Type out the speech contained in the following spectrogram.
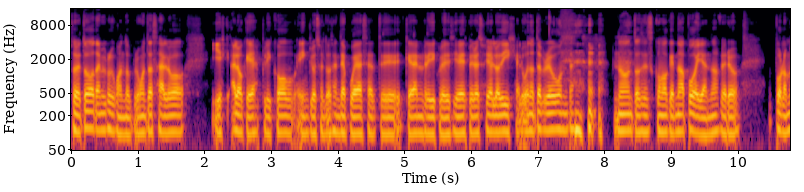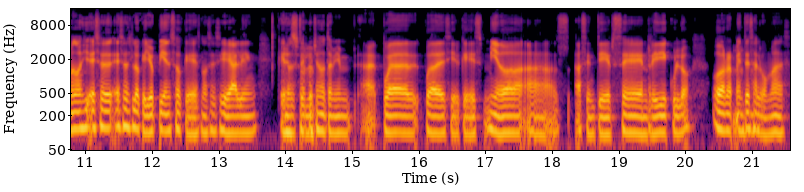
Sobre todo también porque cuando preguntas algo y es algo que ya explicó, e incluso el docente puede hacerte quedar en ridículo y decir, pero eso ya lo dije, alguna otra pregunta, ¿no? Entonces como que no apoya, ¿no? Pero por lo menos eso, eso es lo que yo pienso que es. No sé si alguien que nos está escuchando también ah, pueda, pueda decir que es miedo a, sentirse en ridículo o de repente es algo más.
